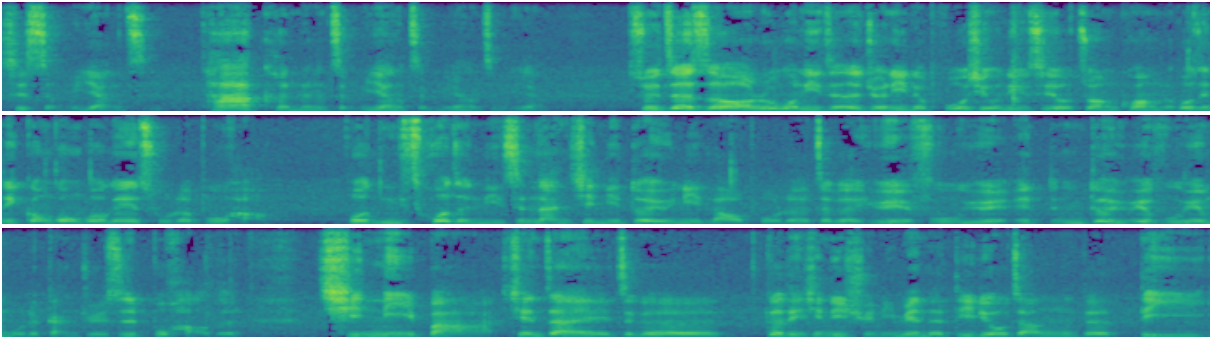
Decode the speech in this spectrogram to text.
是什么样子，她可能怎么样怎么样怎么样。所以这时候，如果你真的觉得你的婆媳问题是有状况的，或者你公公婆跟你处的不好，或者你或者你是男性，你对于你老婆的这个岳父岳，诶，你对岳父岳母的感觉是不好的，请你把现在这个个体心理学里面的第六章的第一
